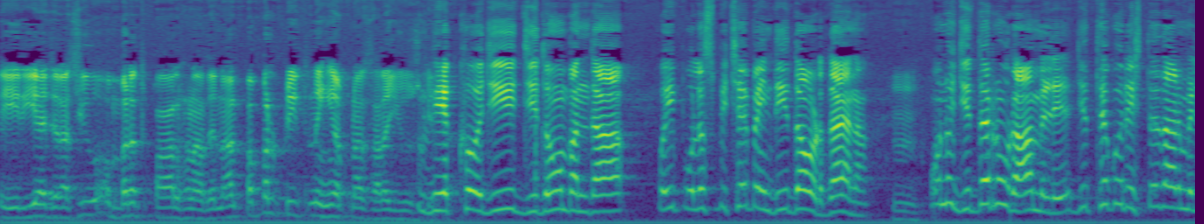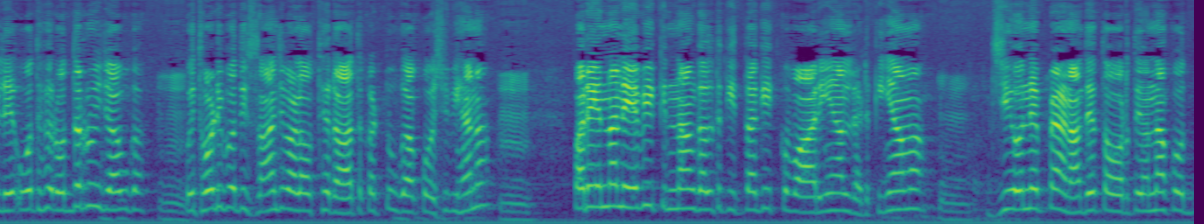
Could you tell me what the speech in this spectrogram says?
ਏਰੀਆ ਜਿਹੜਾ ਸੀ ਉਹ ਅੰਮ੍ਰਿਤਪਾਲ ਹਣਾ ਦੇ ਨਾਲ ਪੱਪਲਪ੍ਰੀਤ ਨੇ ਹੀ ਆਪਣਾ ਸਾਰਾ ਯੂਜ਼ ਕੀਤਾ। ਵੇਖੋ ਜੀ ਜਦੋਂ ਬੰਦਾ ਕੋਈ ਪੁਲਿਸ ਪਿੱਛੇ ਪੈਂਦੀ ਦੌੜਦਾ ਹੈ ਨਾ ਉਹਨੂੰ ਜਿੱਧਰ ਨੂੰ ਰਾਹ ਮਿਲੇ ਜਿੱਥੇ ਕੋਈ ਰਿਸ਼ਤੇਦਾਰ ਮਿਲੇ ਉਹ ਤੇ ਫਿਰ ਉਧਰ ਨੂੰ ਹੀ ਜਾਊਗਾ। ਕੋਈ ਥੋੜੀ ਬਹੁਤੀ ਸਾਂਝ ਵਾਲਾ ਉੱਥੇ ਰਾਤ ਕੱਟੂਗਾ ਕੁਝ ਵੀ ਹੈ। ਨਾ ਪਰ ਇਹਨਾਂ ਨੇ ਇਹ ਵੀ ਕਿੰਨਾ ਗਲਤ ਕੀਤਾ ਕਿ ਕੁਵਾਰੀਆਂ ਲੜਕੀਆਂ ਵਾ। ਜੇ ਉਹਨੇ ਭੈਣਾਂ ਦੇ ਤੌਰ ਤੇ ਉਹਨਾਂ ਕੋਲ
